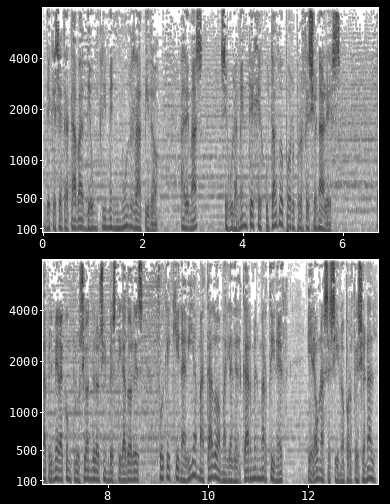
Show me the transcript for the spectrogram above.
de que se trataba de un crimen muy rápido, además, seguramente ejecutado por profesionales. La primera conclusión de los investigadores fue que quien había matado a María del Carmen Martínez era un asesino profesional,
